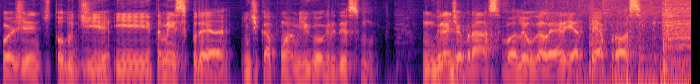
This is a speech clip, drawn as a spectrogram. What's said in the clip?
com a gente todo dia e também se puder indicar para um amigo, eu agradeço muito. Um grande abraço, valeu galera e até a próxima.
